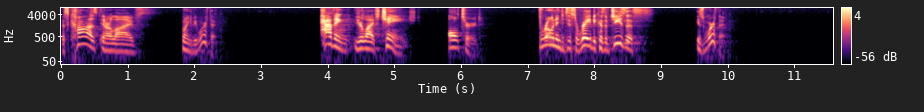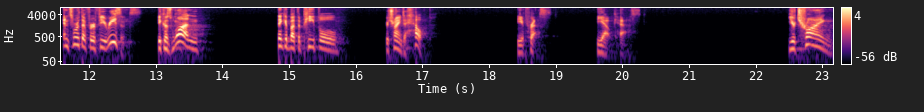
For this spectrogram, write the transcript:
that's caused in our lives is going to be worth it. Having your lives changed, altered, thrown into disarray because of Jesus is worth it. And it's worth it for a few reasons. Because one, think about the people you're trying to help the oppressed, the outcast. You're trying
